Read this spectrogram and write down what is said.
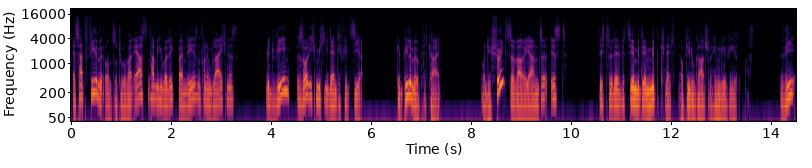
Es hat viel mit uns zu tun, weil erstens habe ich überlegt beim Lesen von dem Gleichnis, mit wem soll ich mich identifizieren? Es gibt viele Möglichkeiten. Und die schönste Variante ist, sich zu identifizieren mit den Mitknechten, auf die du gerade schon hingewiesen hast. Sie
